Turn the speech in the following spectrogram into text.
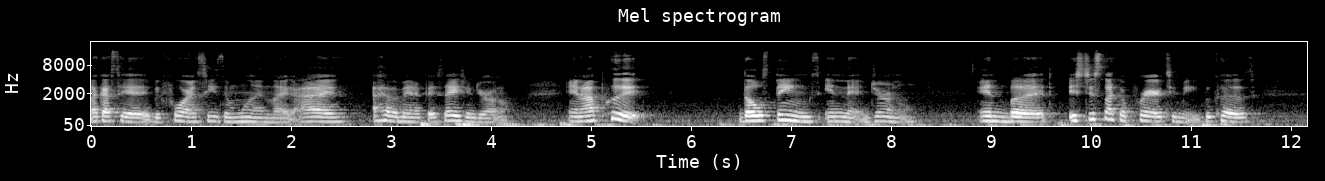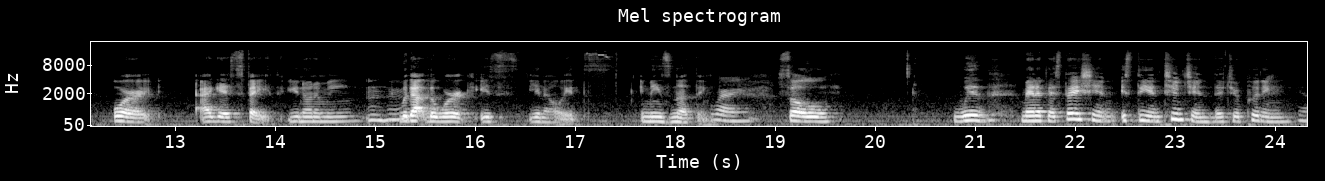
like i said before in season one like i i have a manifestation journal and i put those things in that journal and but it's just like a prayer to me because or i guess faith you know what i mean mm-hmm. without the work it's you know, it's it means nothing. Right. So with manifestation, it's the intention that you're putting Yeah.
